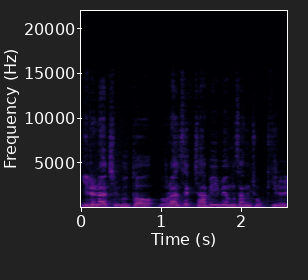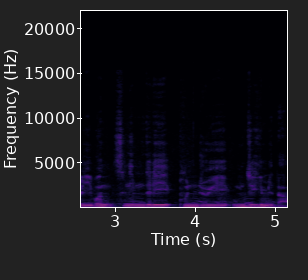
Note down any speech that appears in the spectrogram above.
이른 아침부터 노란색 자비 명상 조끼를 입은 스님들이 분주히 움직입니다.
